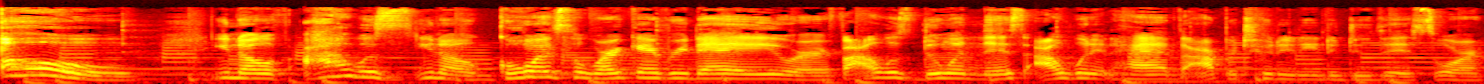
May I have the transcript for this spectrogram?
oh, you know, if I was, you know, going to work every day or if I was doing this, I wouldn't have the opportunity to do this or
